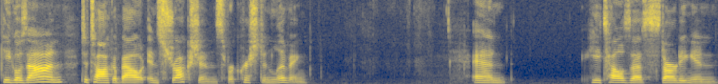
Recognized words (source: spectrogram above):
He goes on to talk about instructions for Christian living. And he tells us, starting in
